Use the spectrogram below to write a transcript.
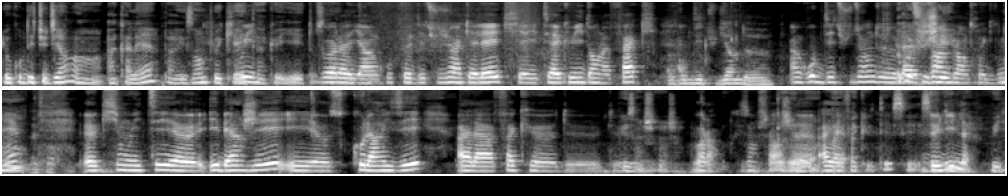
le groupe d'étudiants à Calais, par exemple, qui a été accueilli. Tout voilà, il y a un groupe d'étudiants à Calais qui a été accueilli dans la fac. Un groupe d'étudiants de... Un groupe d'étudiants de la jungle, entre guillemets, mmh. euh, qui ont été euh, hébergés et euh, scolarisés à la fac de, de... Prise en charge. Voilà, prise en charge à, la faculté, c'est de Lille. Oui,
